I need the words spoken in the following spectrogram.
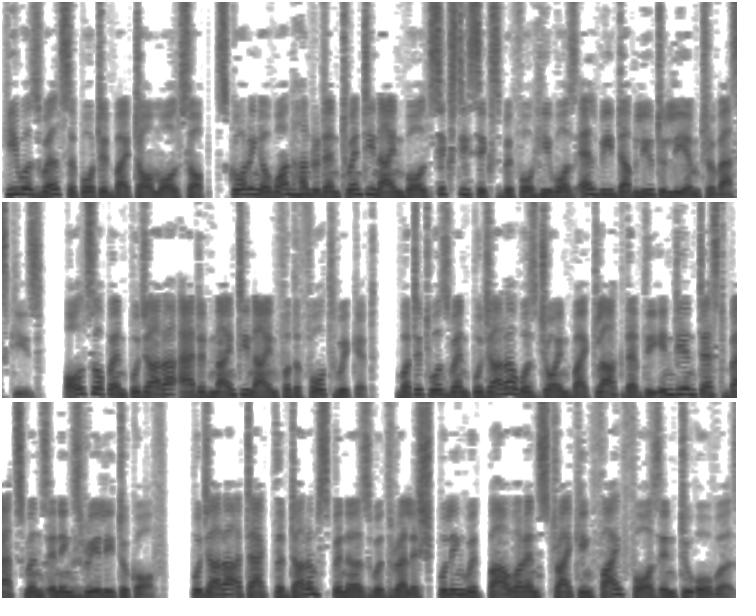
He was well supported by Tom Alsop, scoring a 129 ball 66 before he was LBW to Liam Trevaskis. Alsop and Pujara added 99 for the fourth wicket. But it was when Pujara was joined by Clark that the Indian Test batsman's innings really took off. Pujara attacked the Durham spinners with relish, pulling with power and striking five fours in two overs.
